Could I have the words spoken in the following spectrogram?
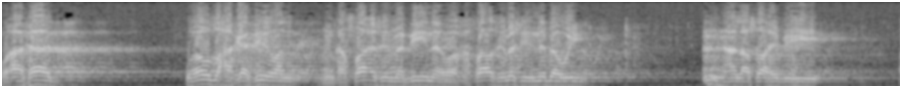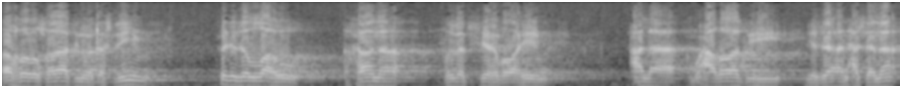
وأفاد وأوضح كثيرا من خصائص المدينة وخصائص المسجد النبوي على صاحبه أفضل صلاة وتسليم. فجزا الله أخانا فضيلة الشيخ إبراهيم على محاضرته جزاء حسنا.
